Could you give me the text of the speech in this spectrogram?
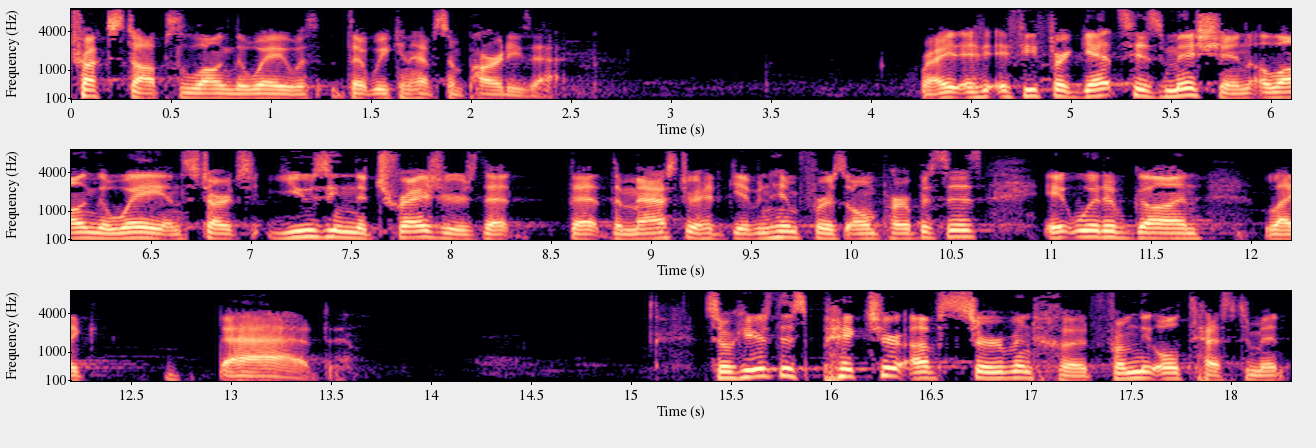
truck stops along the way with, that we can have some parties at right? If, if, he forgets his mission along the way and starts using the treasures that, that the master had given him for his own purposes, it would have gone like bad. So here's this picture of servanthood from the Old Testament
